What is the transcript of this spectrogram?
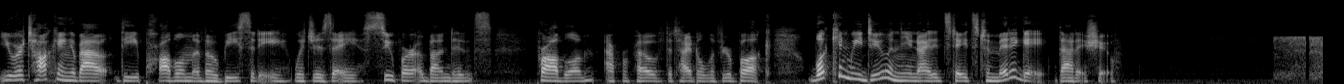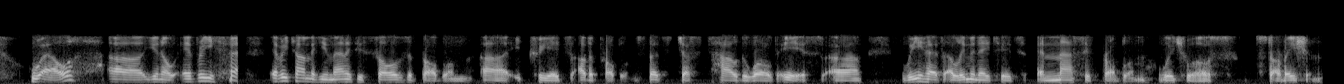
You were talking about the problem of obesity, which is a superabundance problem, apropos of the title of your book. What can we do in the United States to mitigate that issue? Well, uh, you know, every every time a humanity solves a problem, uh, it creates other problems. That's just how the world is. Uh, we have eliminated a massive problem, which was starvation.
